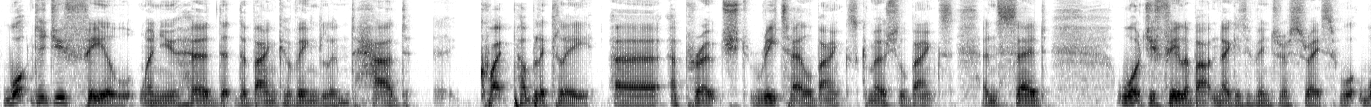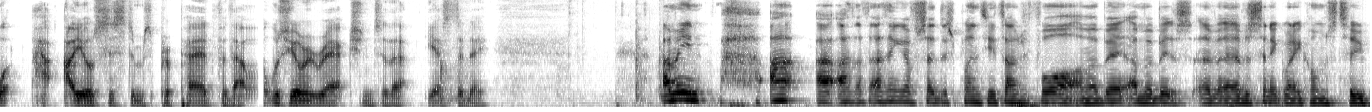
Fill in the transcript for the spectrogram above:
What did you feel when you heard that the Bank of England had quite publicly uh, approached retail banks, commercial banks, and said, "What do you feel about negative interest rates? What, what are your systems prepared for that?" What was your reaction to that yesterday? I mean, I, I, I think I've said this plenty of times before. I'm a bit I'm a bit of a cynic when it comes to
